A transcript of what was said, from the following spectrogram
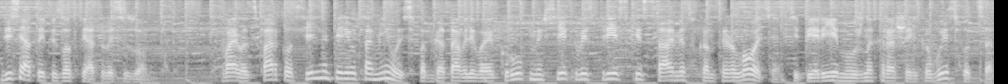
Десятый эпизод пятого сезона. Twilight Sparkle сильно переутомилась, подготавливая крупный всеэквестрийский саммит в Контерлоте. Теперь ей нужно хорошенько выспаться.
